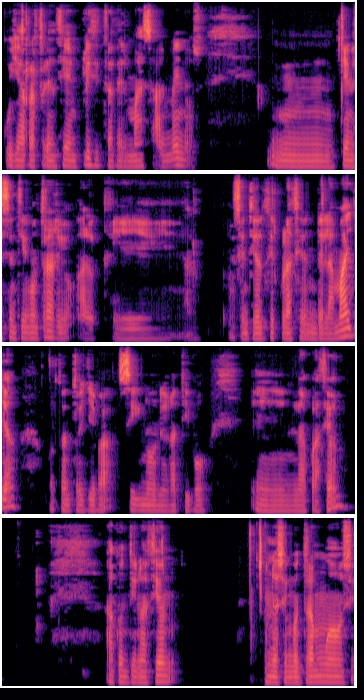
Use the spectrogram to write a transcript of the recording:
cuya referencia implícita del más al menos Mm, tiene sentido contrario al, al sentido de circulación de la malla, por tanto lleva signo negativo en la ecuación. A continuación nos encontramos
